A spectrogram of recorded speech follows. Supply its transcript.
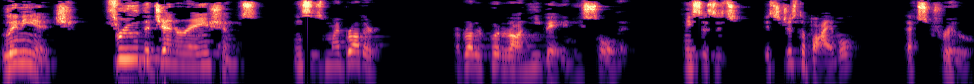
lineage through the generations. And he says, my brother, my brother put it on eBay and he sold it. And he says, it's, it's just a Bible. That's true.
